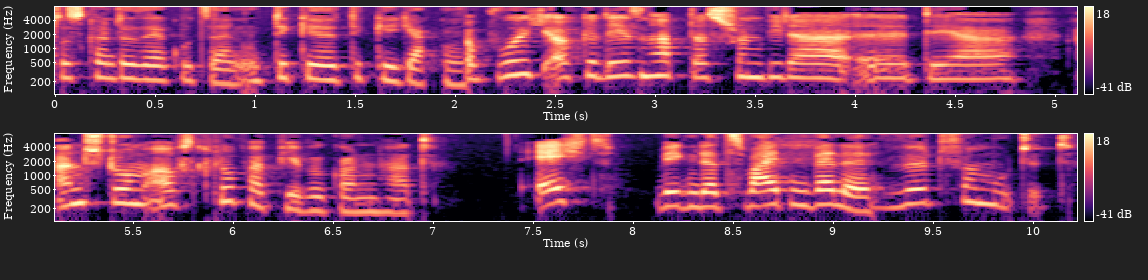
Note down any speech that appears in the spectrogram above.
Das könnte sehr gut sein. Und dicke, dicke Jacken. Obwohl ich auch gelesen habe, dass schon wieder äh, der Ansturm aufs Klopapier begonnen hat. Echt? Wegen der zweiten Welle? Wird vermutet.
